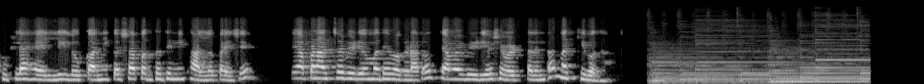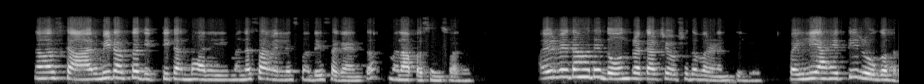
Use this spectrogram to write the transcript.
कुठल्या हेल्दी लोकांनी कशा पद्धतीने खाल्लं पाहिजे ते आपण आजच्या व्हिडिओमध्ये बघणार आहोत. त्यामुळे व्हिडिओ शेवटपर्यंत नक्की बघा. नमस्कार मी डॉक्टर दीप्ती कंधारे मनसा वेलनेस मध्ये सगळ्यांचं मनापासून स्वागत. आयुर्वेदामध्ये दोन प्रकारची औषधं वर्णन केली आहेत. पहिली आहे ती रोगहर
